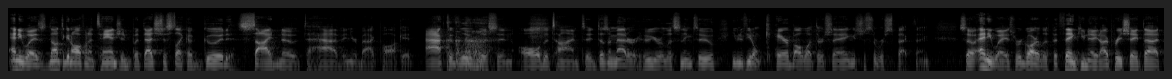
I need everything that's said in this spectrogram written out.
anyways, not to get off on a tangent, but that's just like a good side note to have in your back pocket. Actively listen all the time. To it doesn't matter who you're listening to, even if you don't care about what they're saying. It's just a respect thing. So, anyways, regardless, but thank you, Nate. I appreciate that.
